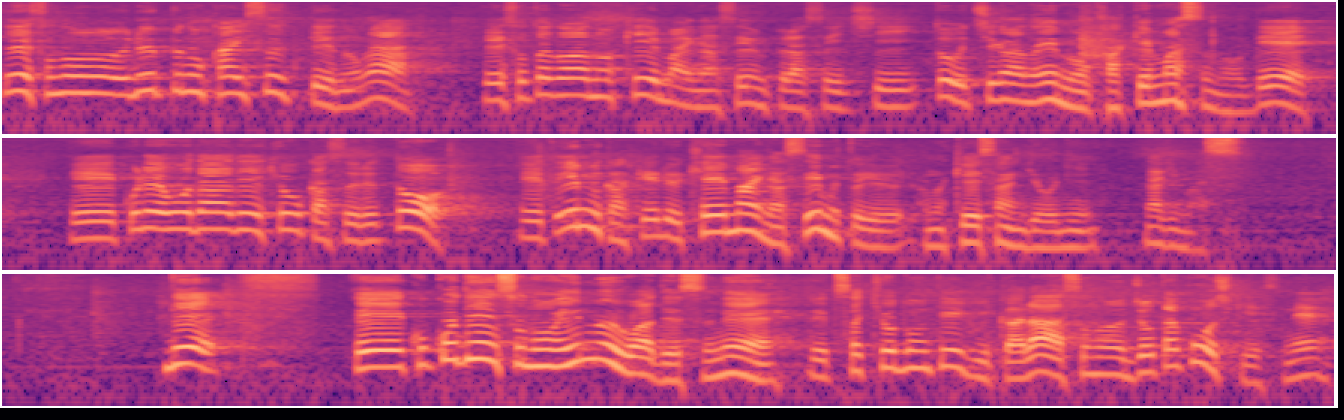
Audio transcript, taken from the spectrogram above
で、そのループの回数っていうのが、外側の k-m プラス1と内側の m をかけますので、えこれをオーダーで強化すると、えー、と m×k-m というあの計算量になります。で、えー、ここでその m はですね、先ほどの定義からその乗多公式ですね、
